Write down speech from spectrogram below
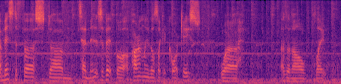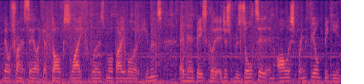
I missed the first um, 10 minutes of it, but apparently there was like a court case where I don't know, like they were trying to say like a dog's life was more valuable than humans, and then basically it just resulted in all of Springfield being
